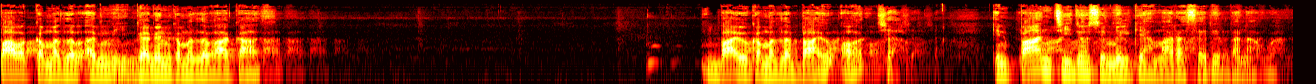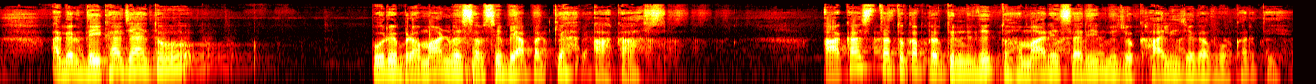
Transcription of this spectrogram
पावक का मतलब अग्नि, गगन का मतलब आकाश, वायु का मतलब वायु और जल। इन पाँच चीज़ों से मिलके हमारा शरीर बना हुआ। अगर देखा जाए तो पूरे ब्रह्मांड में सबसे व्यापक क्या है? आकाश। आकाश तत्व का प्रतिनिधित्व तो हमारे शरीर में जो खाली जगह वो करती है।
